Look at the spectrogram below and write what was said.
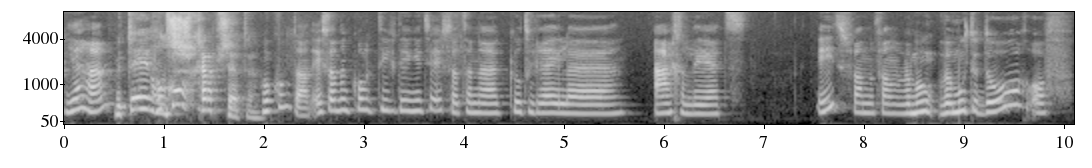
ja. meteen ons scherp zetten. Hoe komt dat? Is dat een collectief dingetje? Is dat een uh, culturele aangeleerd iets? Van, van we, mo we moeten door? Of...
